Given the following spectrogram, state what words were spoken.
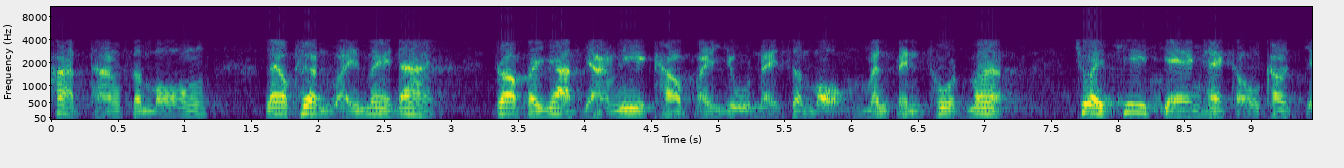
พาดทางสมอง แล้วเคลื่อนไหวไม่ได้ เพราะพยาธิอย่างนี้เข้าไปอยู่ในสมอง มันเป็นโทษมาก ช่วยชี้แจงให้เขาเข้าใจ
